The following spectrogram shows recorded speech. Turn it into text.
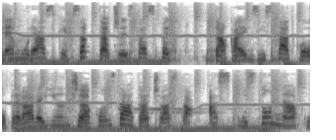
lemurească exact acest aspect, dacă a existat cooperare în ce a constat aceasta, a spus Toneacu.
